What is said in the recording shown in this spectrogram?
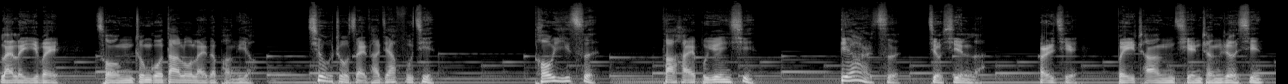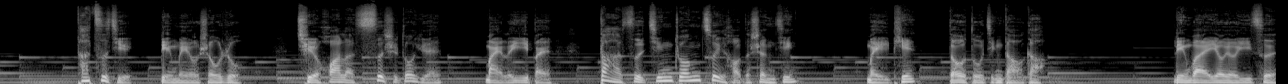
来了一位从中国大陆来的朋友，就住在他家附近。头一次，他还不愿信；第二次就信了，而且非常虔诚热心。他自己并没有收入，却花了四十多元买了一本大字精装最好的圣经。每天都读经祷告。另外又有一次，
